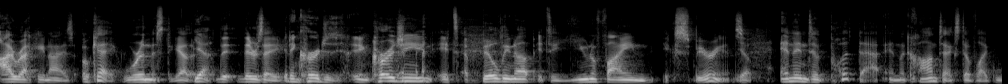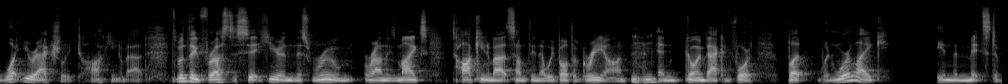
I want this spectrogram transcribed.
I recognize, okay, we're in this together. Yeah. There's a It encourages you. encouraging, it's a building up, it's a unifying experience. Yep. And then to put that in the context of like what you're actually talking about. It's one thing for us to sit here in this room around these mics talking about something that we both agree on Mm-hmm. and going back and forth. But when we're like in the midst of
